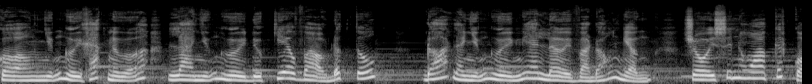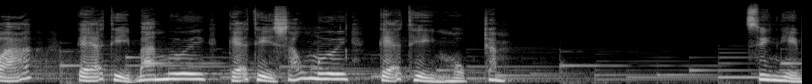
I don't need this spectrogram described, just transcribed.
Còn những người khác nữa là những người được gieo vào đất tốt, đó là những người nghe lời và đón nhận, rồi sinh hoa kết quả, kẻ thì 30, kẻ thì 60, kẻ thì 100. Suy niệm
